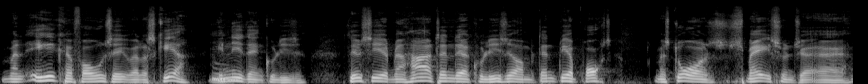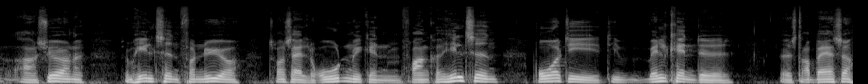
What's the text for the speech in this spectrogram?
man ikke kan forudse, hvad der sker mm. inde i den kulisse. Det vil sige, at man har den der kulisse, om den bliver brugt med stor smag, synes jeg, af arrangørerne som hele tiden fornyer trods alt ruten igennem Frankrig. Hele tiden bruger de, de velkendte øh, strabasser,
